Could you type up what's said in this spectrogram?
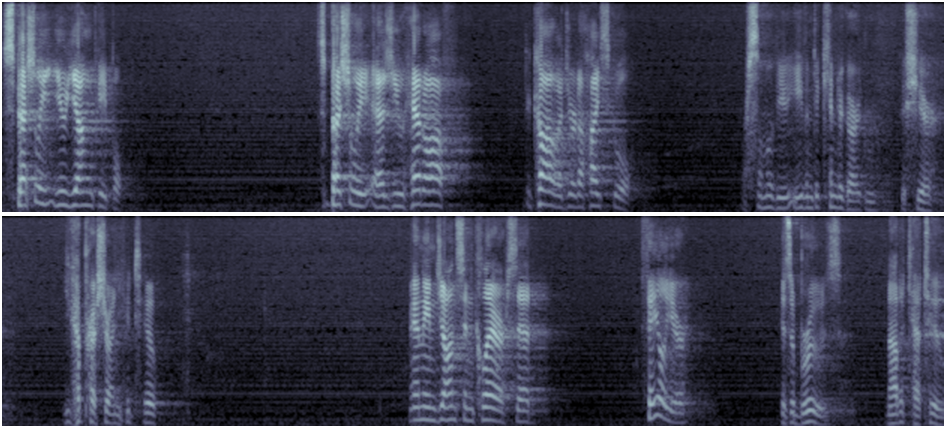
especially you young people, especially as you head off to college or to high school, or some of you even to kindergarten this year. You got pressure on you too. A man named John Sinclair said, Failure is a bruise, not a tattoo.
